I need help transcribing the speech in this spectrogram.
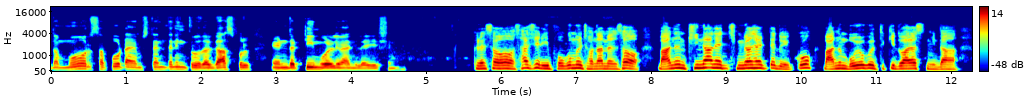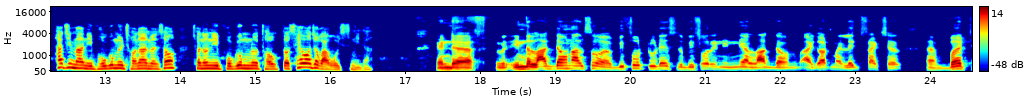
the more support i am strengthening through the gospel and the team world evangelization 그래서 사실 이 복음을 전하면서 많은 비난에 직면할 때도 있고 많은 모욕을 듣기도 하였습니다. 하지만 이 복음을 전하면서 저는 이 복음으로 더욱더 세워져 가고 있습니다. And uh, in the lockdown also uh, before two days before in india lockdown i got my leg fracture. Uh, but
